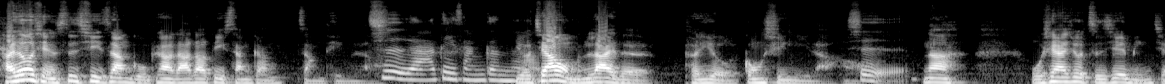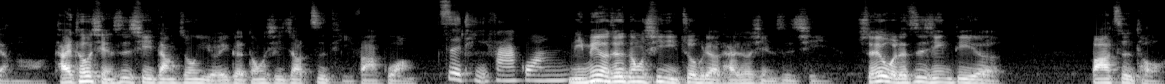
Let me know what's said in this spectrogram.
抬头显示器这张股票拉到第三根涨停了，是啊，第三根呢，有加我们赖的朋友，恭喜你啦！哦是那我现在就直接明讲哦，抬头显示器当中有一个东西叫字体发光，字体发光，你没有这个东西，你做不了抬头显示器。所以我的至今第二八字头，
